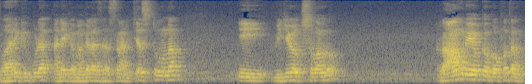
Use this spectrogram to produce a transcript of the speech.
వారికి కూడా అనేక మంగళాశాస్త్రాలు చేస్తూ ఉన్నాం. ఈ విజయోత్సవంలో రాముడి యొక్క గొప్పతనం.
